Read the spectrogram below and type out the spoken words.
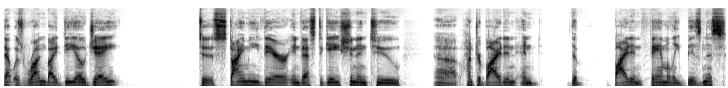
that was run by DOJ to stymie their investigation into uh, Hunter Biden and Biden family business.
